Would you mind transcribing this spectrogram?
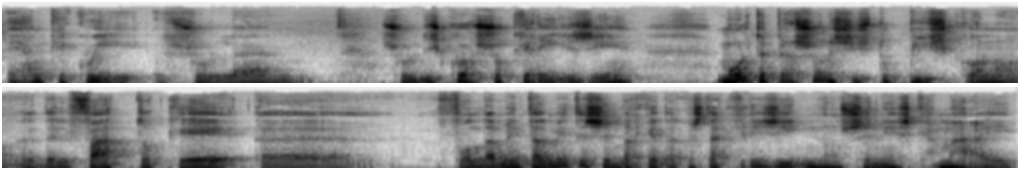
E anche qui sul, sul discorso crisi, molte persone si stupiscono del fatto che eh, fondamentalmente sembra che da questa crisi non se ne esca mai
